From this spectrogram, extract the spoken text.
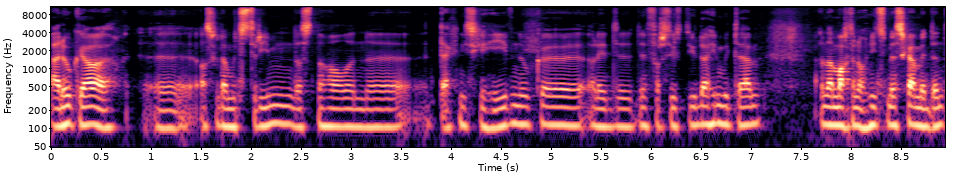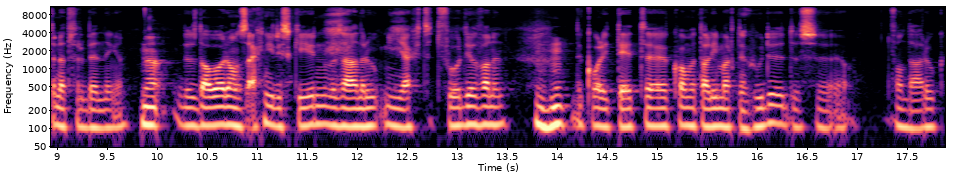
En ook, ja, eh, als je dat moet streamen, dat is nogal een eh, technisch gegeven ook. allee, de, de infrastructuur dat je moet hebben. En dan mag er nog niets misgaan met de internetverbindingen. Ja. Dus dat wouden we ons echt niet riskeren. We zagen er ook niet echt het voordeel van in. Mhm. De kwaliteit kwam het alleen maar ten goede, dus ja, vandaar ook.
